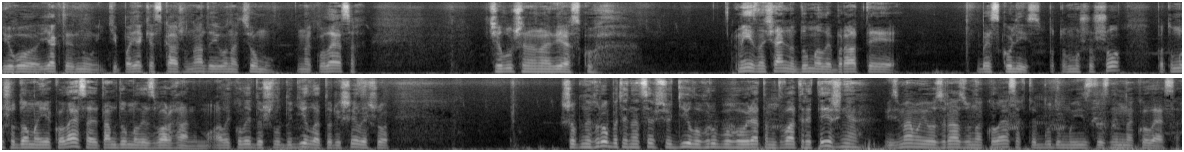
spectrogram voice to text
його, як ти, ну, типа, як я скажу, треба його на цьому, на колесах чи лучше на нав'язку. Ми ізначально думали брати без коліс. Тому що що? Тому що вдома є колеса, і там думали зварганимо. Але коли дійшло до діла, то вирішили, що щоб не гробити на це все діло, грубо говоря, там 2-3 тижні, візьмемо його зразу на колесах та будемо їздити з ним на колесах.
